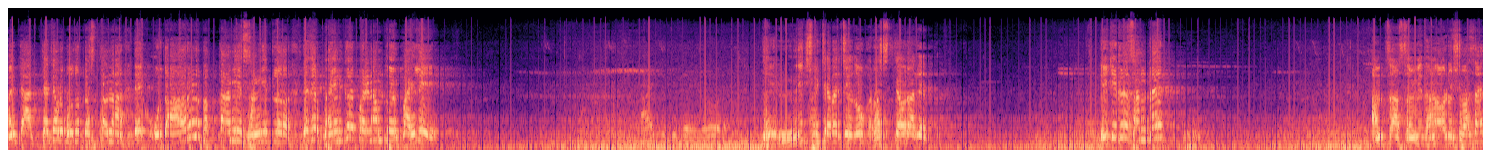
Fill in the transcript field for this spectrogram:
आणि त्या अत्याचार बोलत असताना एक उदाहरण फक्त आम्ही सांगितलं त्याचे भयंकर परिणाम तुम्ही पाहिले. हे नीच विचाराचे लोक रस्त्यावर आलेत. एकीकडे सांगतायत आमचा संविधानावर विश्वास आहे.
